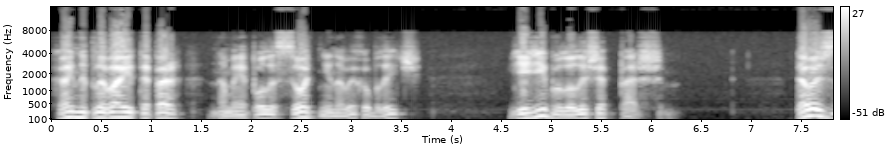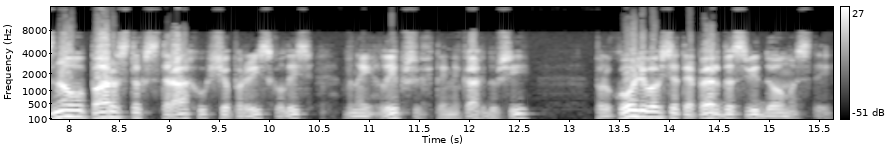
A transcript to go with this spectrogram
Хай не пливають тепер на моє поле сотні нових облич. Її було лише першим. Та ось знову паросток страху, що проріс колись в найглибших тайниках душі, проколювався тепер до свідомості.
